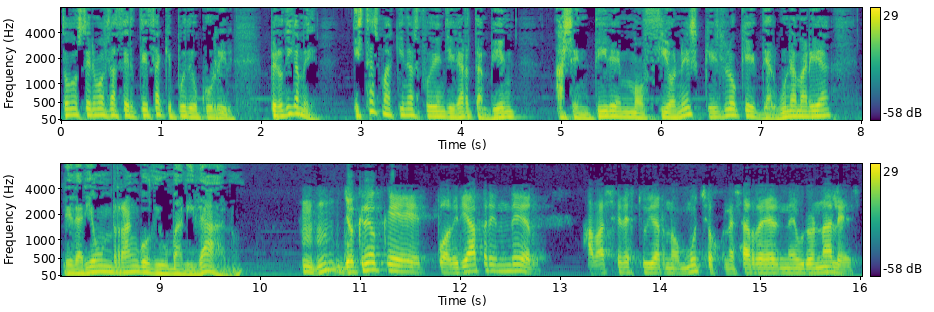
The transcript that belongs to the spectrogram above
todos tenemos la certeza que puede ocurrir. Pero dígame, ¿estas máquinas pueden llegar también a sentir emociones, que es lo que de alguna manera le daría un rango de humanidad, ¿no? Yo creo que podría aprender, a base de estudiarnos mucho con esas redes neuronales,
